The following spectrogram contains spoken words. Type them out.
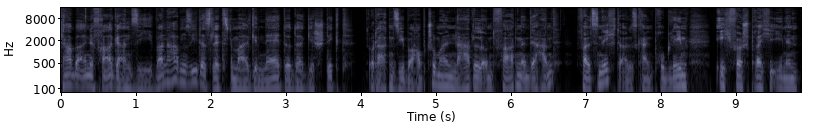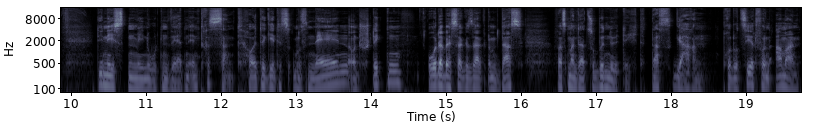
ich habe eine Frage an Sie. Wann haben Sie das letzte Mal genäht oder gestickt? Oder hatten Sie überhaupt schon mal Nadel und Faden in der Hand? Falls nicht, alles kein Problem. Ich verspreche Ihnen, die nächsten Minuten werden interessant. Heute geht es ums Nähen und Sticken oder besser gesagt um das, was man dazu benötigt, das Garn, produziert von Ammann,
